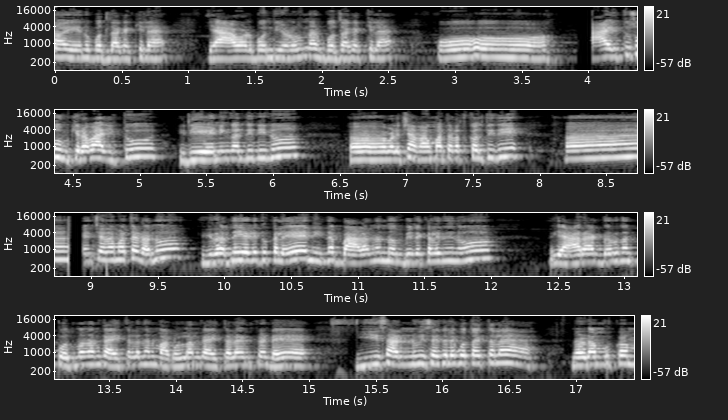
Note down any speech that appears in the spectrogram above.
ನಾವು ಏನು ಬದಲಾಗಕ್ಕಿಲ್ಲ. ಯಾವಳು ಬಂದು ಹೇಳೋದು ನಾನು ಬದಲಾಗಕ್ಕಿಲ್ಲ. ಓಹೋ, ಆಯಿತು ಸುಮ್ಕಿರವ ಆಯಿತು. ಇದೇನು ಅಂದಿ ನೀನು? ಅವಳು ಚೆನ್ನಾಗಿ ಮಾತಾಡೋದು ಕಲ್ತಿದ್ದಿ ಏನು ಚೆನ್ನಾಗಿ ಮಾತಾಡೋನು? ಇರೋದೇ ಹೇಳಿದ್ದು ಕಲೆ, ನಿನ್ನ ಬಾಳನ ನಂಬಿದೆ ಕಲೆ ನೀನು. ಯಾರಾಗ್ದಾರು ನನ್ನ ಪದ್ಮ ನನ್ಗೆ ಆಯ್ತಲ್ಲ ನನ್ನ ಮಗಳು ನನ್ಗೆ ಆಯ್ತಲ್ಲ ಅನ್ಕೊಂಡೆ. ಈ ಸಣ್ಣ ವಿಷಯದಲ್ಲೇ ಗೊತ್ತಾಯ್ತಲ್ಲ? ನಡ ಮುರ್ಕೊಂಡು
